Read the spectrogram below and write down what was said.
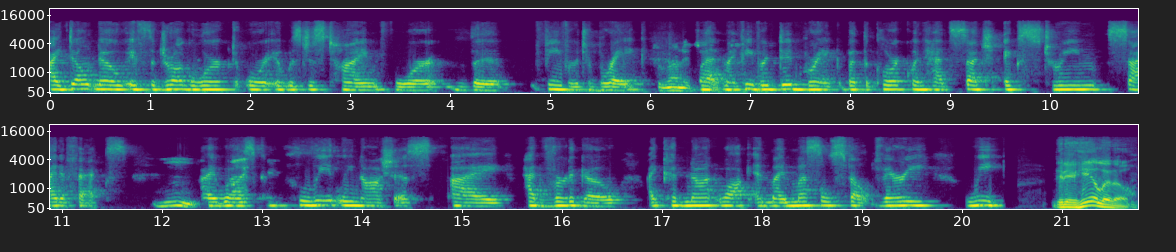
I don't know if the drug worked or it was just time for the fever to break. To But my fever did break, but the chloroquine had such extreme side effects. Mm. I was completely nauseous. I had vertigo. I could not walk, and my muscles felt very weak. Did it heal her though?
